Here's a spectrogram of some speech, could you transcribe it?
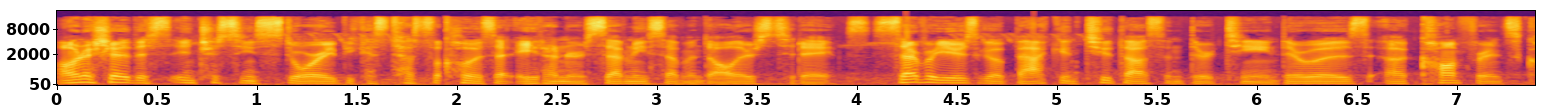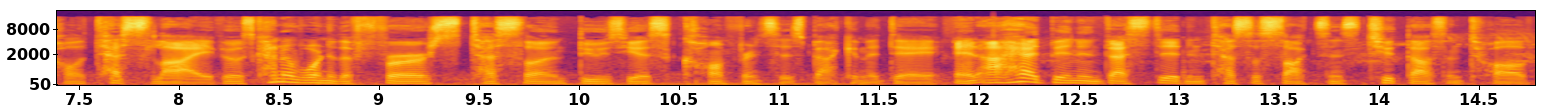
I want to share this interesting story because Tesla closed at $877 today. Several years ago, back in 2013, there was a conference called TesLive. It was kind of one of the first Tesla enthusiast conferences back in the day. And I had been invested in Tesla stock since 2012.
